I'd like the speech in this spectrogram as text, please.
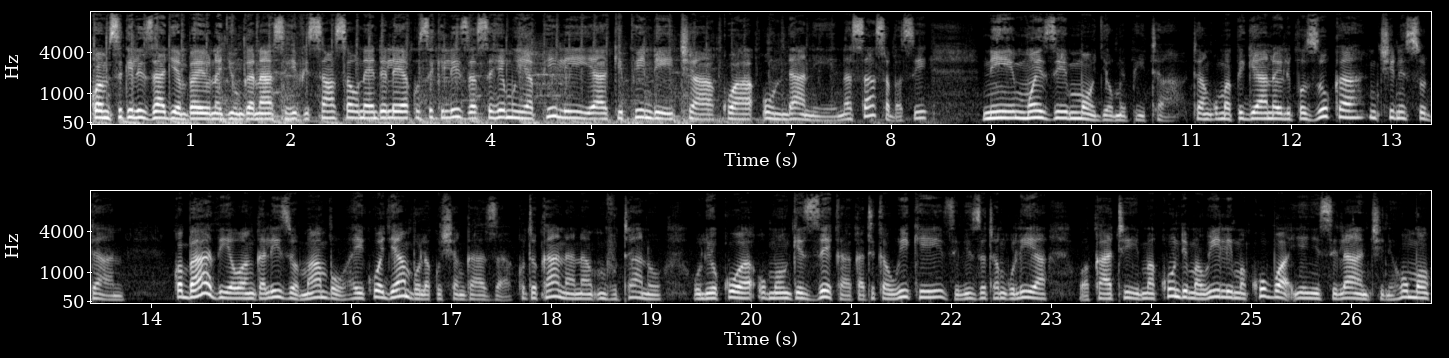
Kwa msikilizaji ambaye unajiunga nasi hivi sasa, unaendelea kusikiliza sehemu ya pili ya kipindi cha Kwa Undani. Na sasa basi, ni mwezi mmoja umepita tangu mapigano yalipozuka nchini Sudan. Kwa baadhi ya waangalizi wa mambo, haikuwa jambo la kushangaza kutokana na mvutano uliokuwa umeongezeka katika wiki zilizotangulia, wakati makundi mawili makubwa yenye silaha nchini humo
